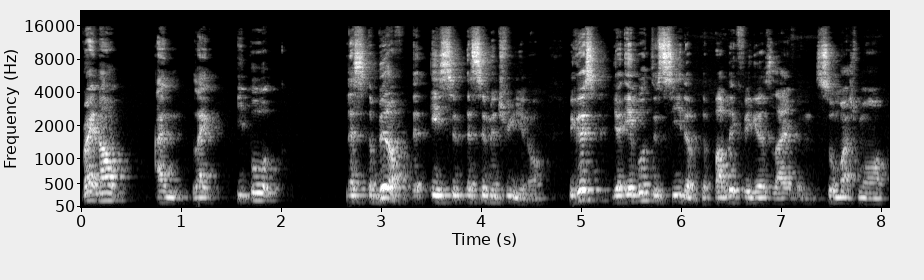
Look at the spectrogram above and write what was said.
right now I'm like people. There's a bit of asymmetry, you know, because you're able to see the, the public figure's life in so much more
